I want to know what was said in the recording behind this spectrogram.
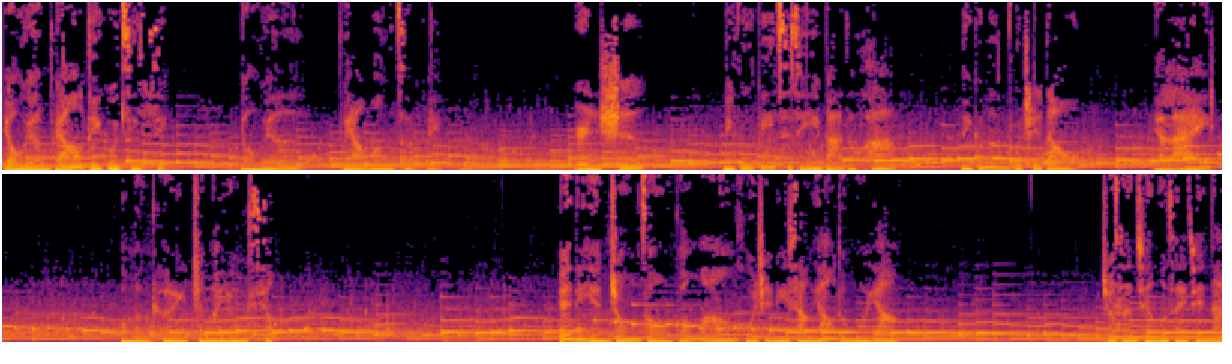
永远不要低估自己，永远不要妄自菲薄。人生，你不逼自己一把的话，你根本不知道，原来我们可以这么优秀。愿你眼中总有光芒，活着你想要的模样。就算前路再艰难，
